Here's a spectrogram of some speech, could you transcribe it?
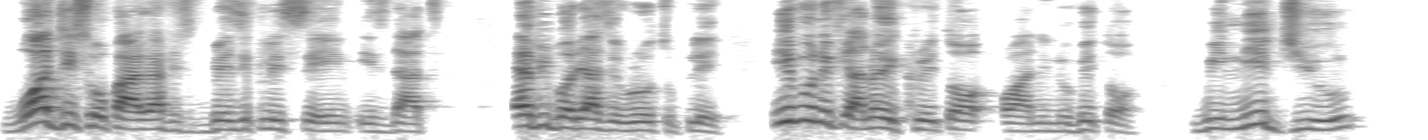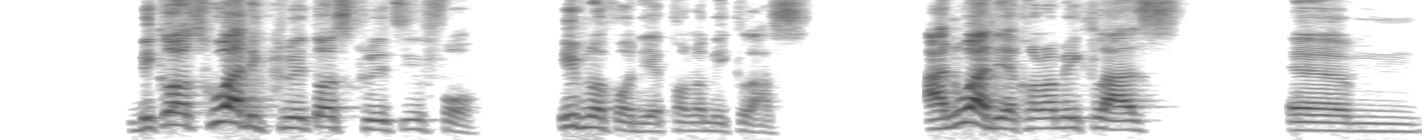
What this whole paragraph is basically saying is that everybody has a role to play. Even if you are not a creator or an innovator, we need you because who are the creators creating for, if not for the economic class? And who are the economic class um,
